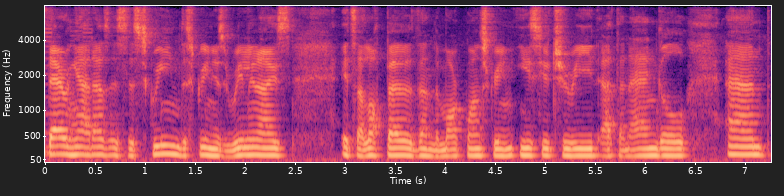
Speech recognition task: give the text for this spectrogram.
Staring at us is the screen. The screen is really nice. It's a lot better than the Mark 1 screen, easier to read at an angle, and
